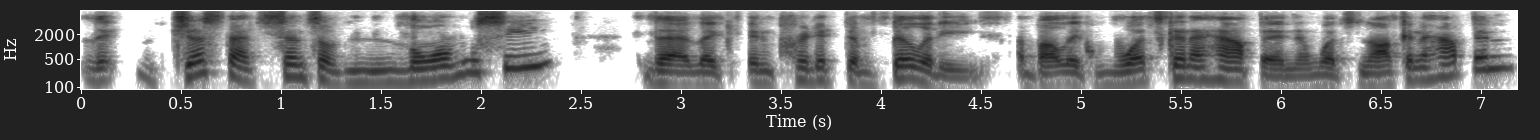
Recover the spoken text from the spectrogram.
the, just that sense of normalcy that like in predictability about like what's going to happen and what's not going to happen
